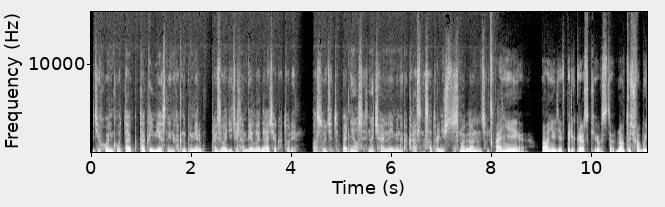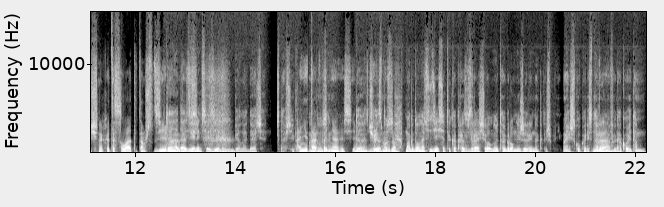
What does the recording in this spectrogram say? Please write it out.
потихоньку, так, так и местные, как, например, производитель там Белая дача, который, по сути, поднялся изначально именно как раз на сотрудничестве с Макдональдсом. Они, ну, они где в перекрестке выставляют? Ну, то есть в обычных это салаты, там что-то зелень. да, вот да, это зелень, вся зелень, белая дача, поставщик. Они так Макдональдса. поднялись именно Да, через да, Макдональдс? Макдональдс здесь это как раз взращивал, но это огромный же рынок, ты же понимаешь, сколько ресторанов Да, и да. какое там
